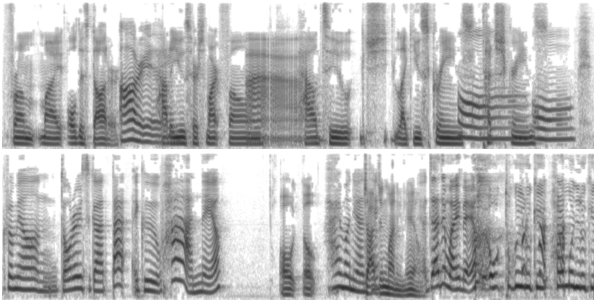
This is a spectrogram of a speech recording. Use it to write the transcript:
from my oldest daughter. 아, really? How to use her smartphone, Ah. how to sh- like use screens, touch screens. 어, 그러면 daughters가 딱그화 안 내요? 어, 어, 할머니한테 짜증 많이 내요. 짜증 많이 내요. 어떻게 이렇게 할머니 이렇게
